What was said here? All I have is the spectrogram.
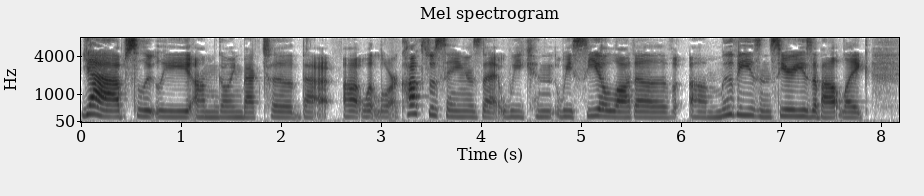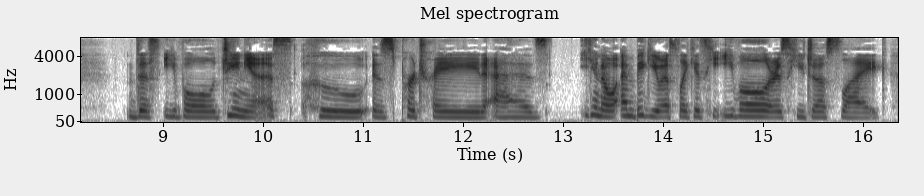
Yeah, absolutely. Um, going back to that, uh, what Laura Cox was saying is that we can we see a lot of um, movies and series about like this evil genius who is portrayed as you know ambiguous. Like, is he evil or is he just like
